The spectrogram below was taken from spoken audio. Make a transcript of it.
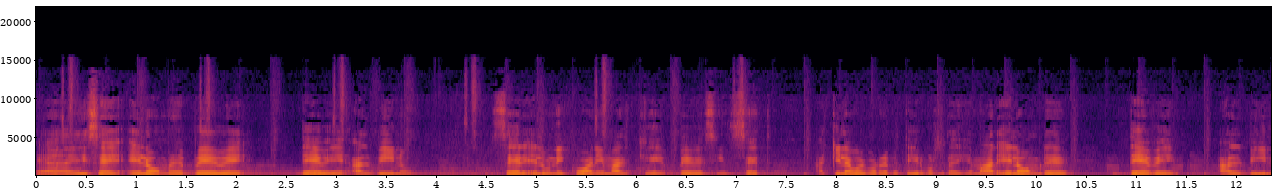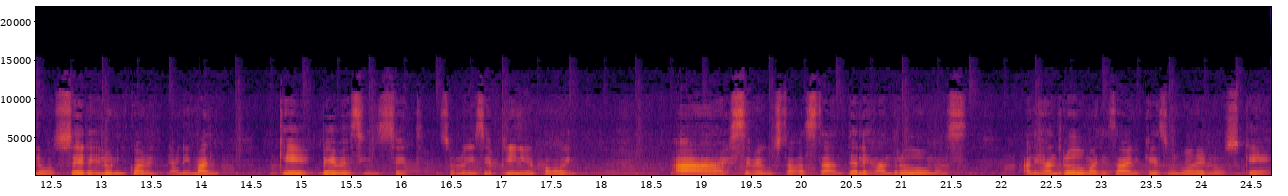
eh, dice, el hombre bebe, debe al vino ser el único animal que bebe sin sed. Aquí la vuelvo a repetir por si la dije mal. El hombre debe al vino ser el único animal que bebe sin sed. Eso lo dice Plinio el Joven. Ah, este me gusta bastante, Alejandro Dumas. Alejandro Dumas, ya saben que es uno de los que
